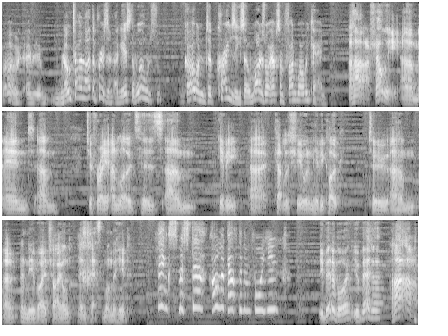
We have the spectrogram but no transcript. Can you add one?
Oh, no time like the present, I guess. The world's going to crazy, so might as well have some fun while we can. Haha, shall we? Um, and um, Jeffrey unloads his um, heavy uh, cutlass shield and heavy cloak to um, a, a nearby child and pats them on the head. Thanks, mister. I'll look after them for you. You better, boy. You better. Ha!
